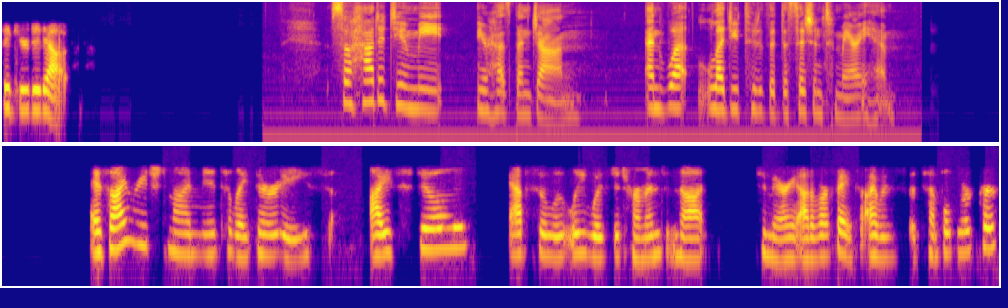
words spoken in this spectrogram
figured it out. So, how did you meet your husband, John? And what led you to the decision to marry him? As I reached my mid to late 30s, I still absolutely was determined not to marry out of our faith. I was a temple worker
